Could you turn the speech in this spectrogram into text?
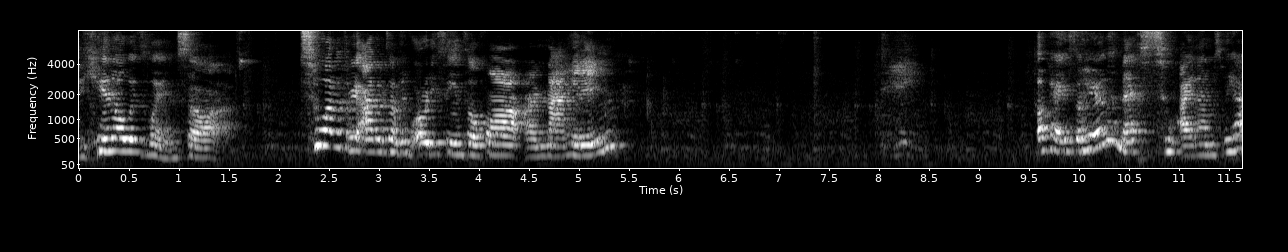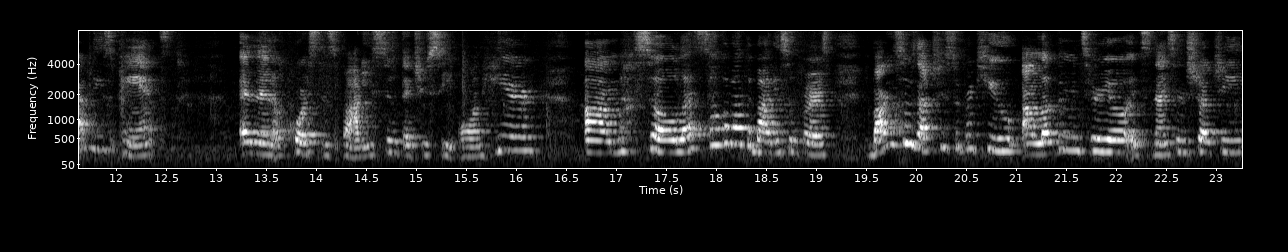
you can't always win. So uh, two out of three items that we've already seen so far are not hitting. Okay, so here are the next two items. We have these pants and then of course this bodysuit that you see on here. Um, so let's talk about the bodysuit first. The bodysuit is actually super cute. I love the material. It's nice and stretchy.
